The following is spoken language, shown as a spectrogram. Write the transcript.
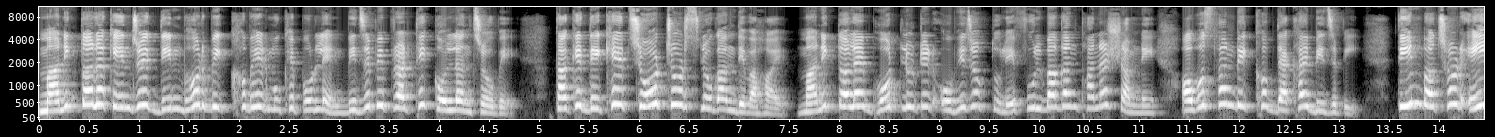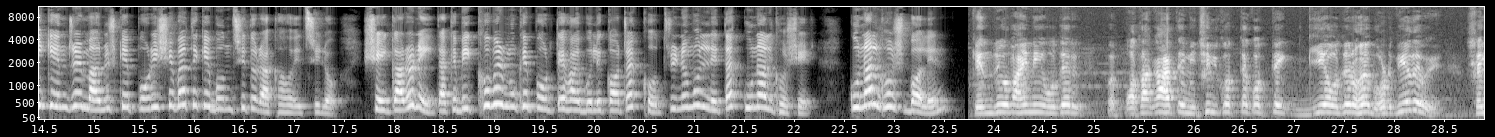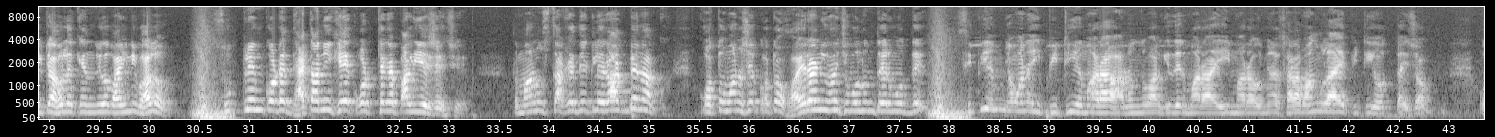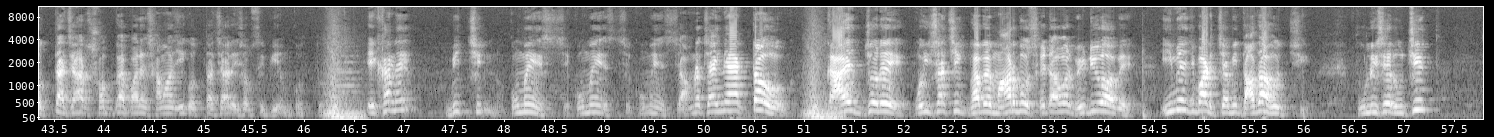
মানিকতলা কেন্দ্রে দিনভর বিক্ষোভের মুখে পড়লেন বিজেপি প্রার্থী কল্যাণ চৌবে। তাকে দেখে চোর চোর স্লোগান দেওয়া হয়। মানিকতলায় ভোট লুটের অভিযোগ তুলে ফুলবাগান থানার সামনে অবস্থান বিক্ষোভ দেখায় বিজেপি। তিন বছর এই কেন্দ্রের মানুষকে পরিষেবা থেকে বঞ্চিত রাখা হয়েছিল। সেই কারণেই তাকে বিক্ষোভের মুখে পড়তে হয় বলে কটাক্ষ তৃণমূল নেতা কুণাল ঘোষের। কুণাল ঘোষ বলেন, কেন্দ্রীয় বাহিনী ওদের পতাকা হাতে মিছিল করতে করতে গিয়ে ওদের হয়ে ভোট দিয়ে দেবে? সেইটা হলে কেন্দ্রীয় বাহিনী ভালো। সুপ্রিম কোর্টে ধ্যাতানি খেয়ে কোর্ট থেকে পালিয়ে এসেছে। তো মানুষ তাকে দেখলে রাখবে না? কত মানুষের কত হয়রানি হয়েছে বলুন তো এর মধ্যে? সিপিএম যেমন এই পিটিএ মারা, আনন্দমার্গীদের মারা, এই মারা, ওই মারা, সারা বাংলায় পিটিএ হত্যা সব অত্যাচার, সব ব্যাপারে সামাজিক অত্যাচার, এইসব সিপিএম করতো। এখানে বিচ্ছিন্ন, কমে এসছে কমে এসছে কমে এসছে। আমরা চাই না একটাও হোক। গায়ের জোরে পৈশাচিকভাবে মারবো, সেটা আবার ভিডিও হবে। ইমেজ বাড়ছে, আমি দাদা হচ্ছি। পুলিশের উচিত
